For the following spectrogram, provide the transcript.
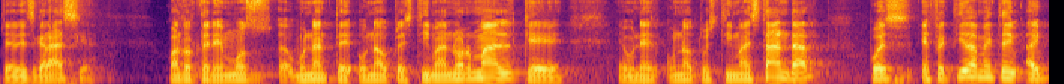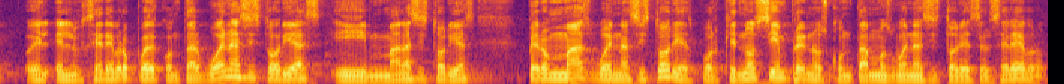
de desgracia. Cuando tenemos eh, una, autoestima normal, que eh, una, una autoestima estándar, pues efectivamente hay- el, el cerebro puede contar buenas historias y malas historias, pero más buenas historias, porque no siempre nos contamos buenas historias del cerebro.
